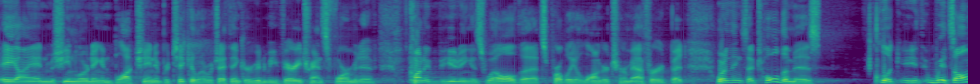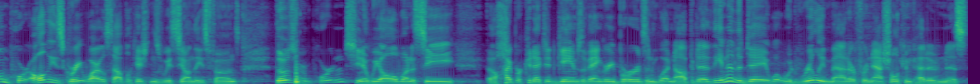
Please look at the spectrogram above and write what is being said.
AI and machine learning and blockchain in particular, which I think are going to be very transformative. Quantum computing as well, although that's probably a longer term effort. But one of the things I've told them is, look, it's all important. All these great wireless applications we see on these phones, those are important. You know, we all want to see uh, hyper-connected games of Angry Birds and whatnot. But at the end of the day, what would really matter for national competitiveness,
